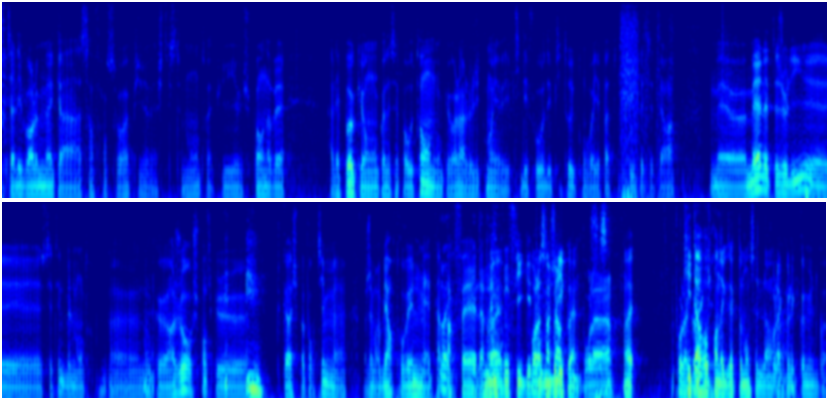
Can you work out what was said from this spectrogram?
J'étais allé voir le mec à Saint-François, puis j'avais acheté cette montre. Et puis, je sais pas, on avait. À l'époque, on connaissait pas autant, donc voilà, logiquement, il y avait des petits défauts, des petits trucs qu'on voyait pas tout de suite, etc. Mais, euh, mais elle était jolie et c'était une belle montre. Euh, donc euh, un jour, je pense que. En tout cas, je sais pas pour Tim, mais j'aimerais bien en retrouver une, mais t'as Ouais. parfait, la Ouais. même config et Pour la tout, machin, symbolique, ouais. Pour la. Ouais. pour la Quitte à reprendre exactement celle-là. Pour la ouais. collecte commune, quoi.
